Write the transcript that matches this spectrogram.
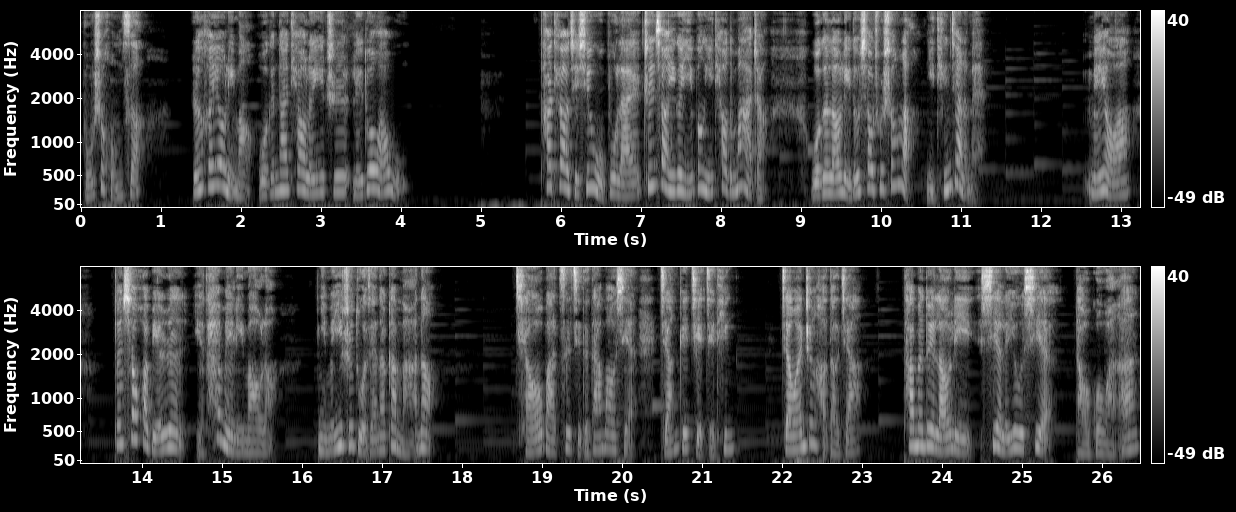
不是红色。人很有礼貌，我跟他跳了一支雷多瓦舞。他跳起新舞步来，真像一个一蹦一跳的蚂蚱。我跟老李都笑出声了，你听见了没？没有啊，但笑话别人也太没礼貌了。你们一直躲在那干嘛呢？乔把自己的大冒险讲给姐姐听，讲完正好到家，他们对老李谢了又谢，道过晚安，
